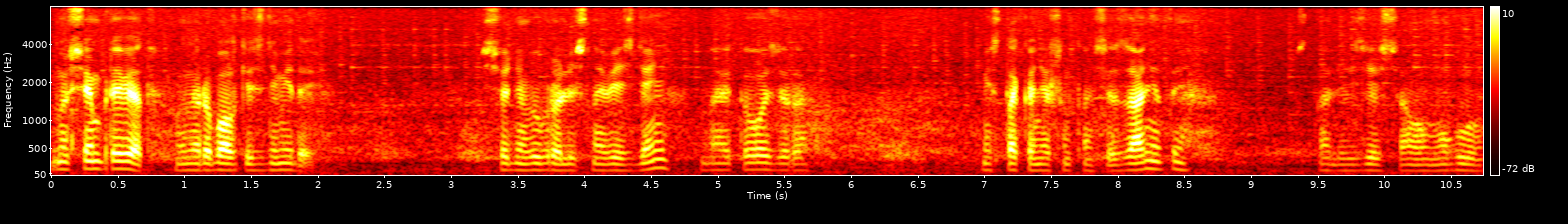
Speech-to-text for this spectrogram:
Ну всем привет, мы на рыбалке с Демидой. Сегодня выбрались на весь день на это озеро. Места, конечно, там все заняты. Стали здесь, в самом углу.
